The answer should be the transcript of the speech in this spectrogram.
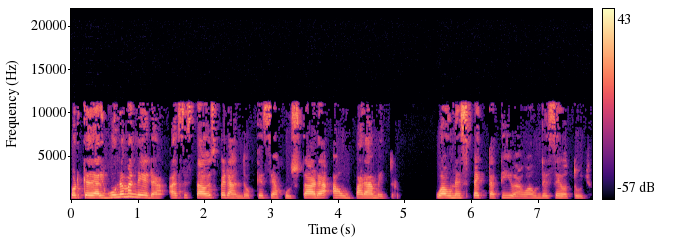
porque de alguna manera has estado esperando que se ajustara a un parámetro o a una expectativa o a un deseo tuyo.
